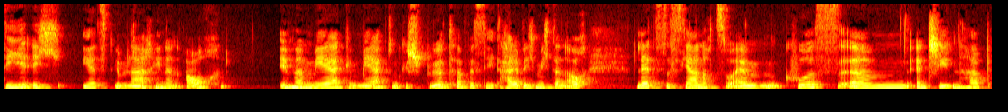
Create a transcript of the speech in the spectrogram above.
die ich jetzt im Nachhinein auch immer mehr gemerkt und gespürt habe, weshalb ich mich dann auch letztes Jahr noch zu einem Kurs ähm, entschieden habe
